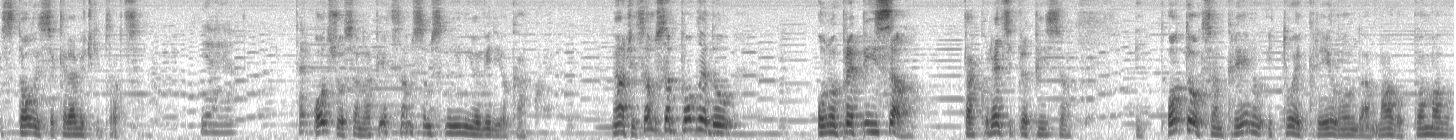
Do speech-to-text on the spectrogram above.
stolice keramički pločice. Ja, ja. Otišao sam na pijac, sam sam snimio i vidio kako. Znači, samo sam pogledao, ono prepisao, tako reći prepisao. I od tog sam krenuo i to je krenulo onda malo pomalo.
